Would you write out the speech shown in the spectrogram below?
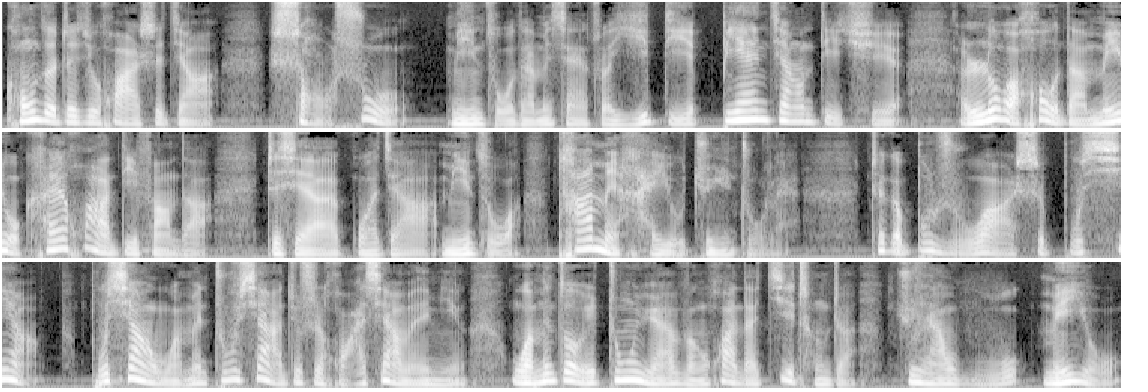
孔子这句话是讲少数。民族，咱们现在说夷狄边疆地区落后的、没有开化地方的这些国家民族，他们还有君主嘞。这个不如啊，是不像，不像我们诸夏，就是华夏文明。我们作为中原文化的继承者，居然无没有，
